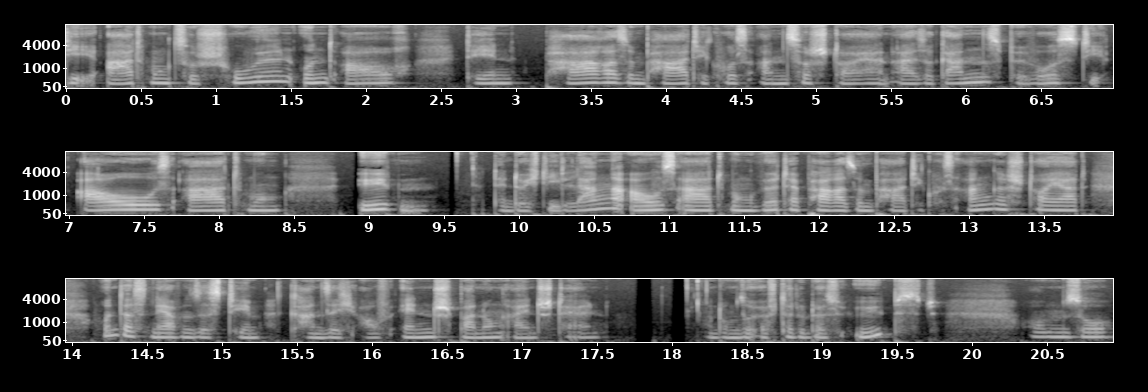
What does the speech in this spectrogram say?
die Atmung zu schulen und auch den Parasympathikus anzusteuern. Also ganz bewusst die Ausatmung üben. Denn durch die lange Ausatmung wird der Parasympathikus angesteuert und das Nervensystem kann sich auf Entspannung einstellen. Und umso öfter du das übst, umso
